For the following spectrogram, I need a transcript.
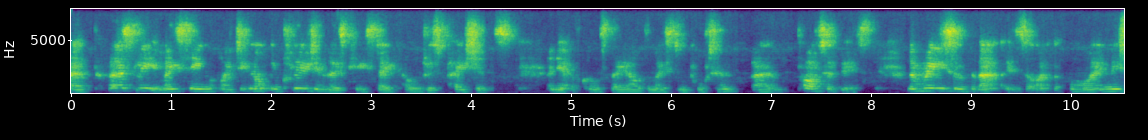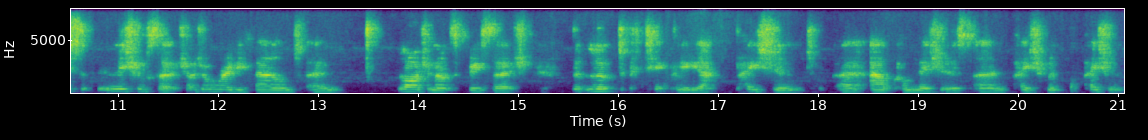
Uh, firstly, it may seem I did not include in those key stakeholders patients, and yet, of course, they are the most important um, part of this. The reason for that is from my initial, initial search, I'd already found um, large amounts of research that looked particularly at patient uh, outcome measures and patient, patient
